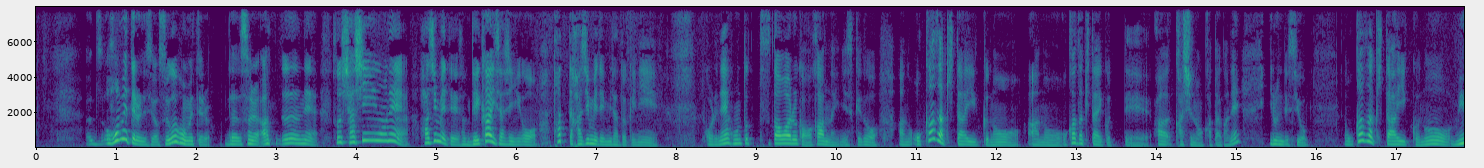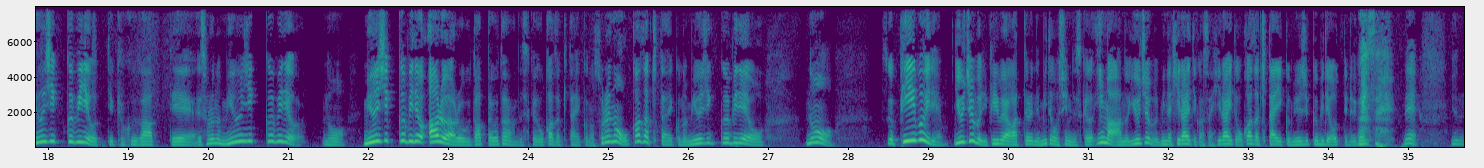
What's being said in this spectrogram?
褒めてるんですよ。すごい褒めてる。だそれ、あ、ね、その写真をね、初めて、そのでかい写真をパッて初めて見た時に、これね、ほんと伝わるかわかんないんですけど、あの、岡崎体育の、あの、岡崎体育って、あ、歌手の方がね、いるんですよ。岡崎体育のミュージックビデオっていう曲があって、それのミュージックビデオの、ミュージックビデオあるあるを歌った歌なんですけど、岡崎体育の。それの岡崎体育のミュージックビデオの、すごい PV で、YouTube に PV 上がってるんで見てほしいんですけど、今、あの、YouTube みんな開いてください。開いて岡崎体育ミュージックビデオって入れてください。で、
